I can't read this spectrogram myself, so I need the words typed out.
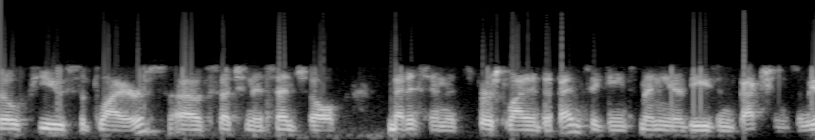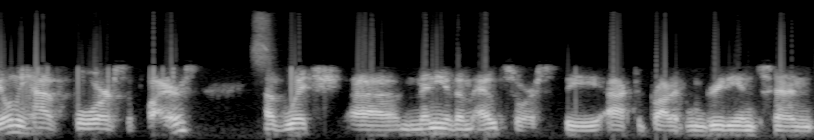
so few suppliers of such an essential medicine its first line of defense against many of these infections? And we only have four suppliers, of which uh, many of them outsource the active product ingredients and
